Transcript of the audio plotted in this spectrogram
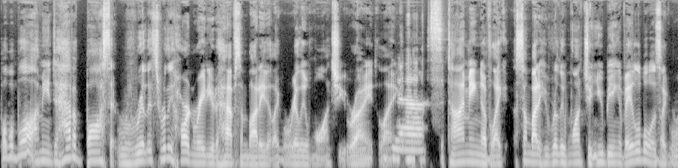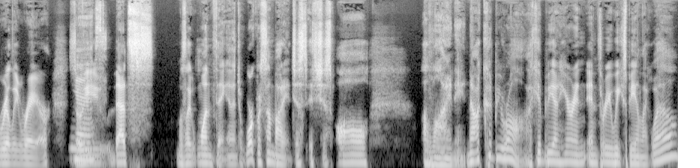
blah blah blah. I mean, to have a boss that really, it's really hard in radio to have somebody that like really wants you, right? Like yes. the timing of like somebody who really wants you and you being available is like really rare. So yes. you, that's was like one thing, and then to work with somebody, it just it's just all aligning. Now I could be wrong. I could be on here in, in three weeks being like, well,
